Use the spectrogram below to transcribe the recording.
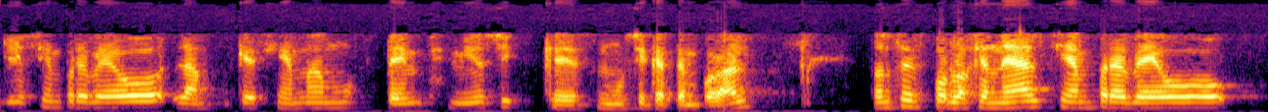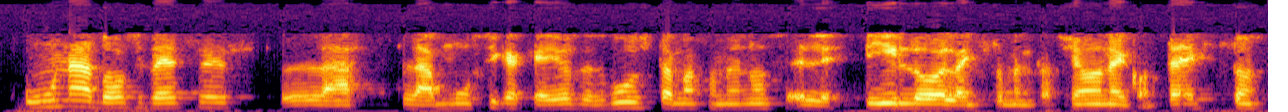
yo siempre veo la que se llama temp music, que es música temporal. Entonces, por lo general, siempre veo una, dos veces la, la música que a ellos les gusta, más o menos el estilo, la instrumentación, el contexto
